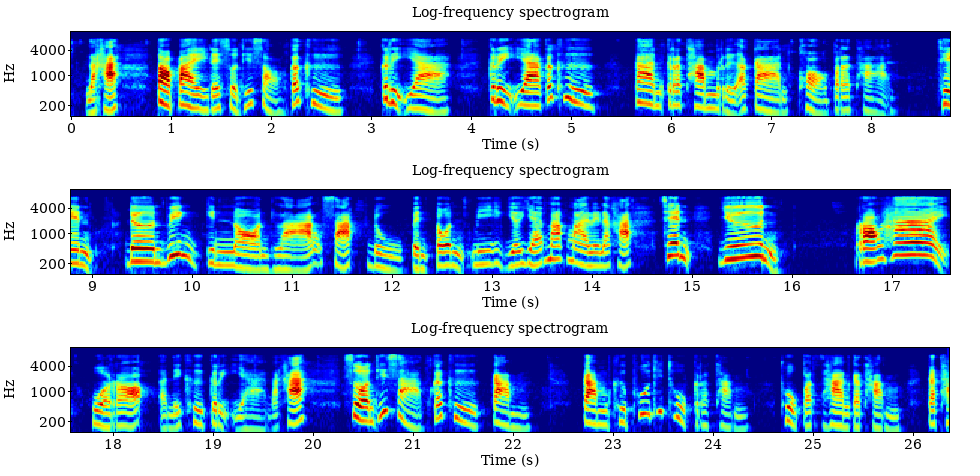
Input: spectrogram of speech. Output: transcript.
ำนะคะ ต่อไปในส่วนที่สองก็คือ กริยา กริยาก็คือ การกระทำหรืออาการของประธาน เช่น เดินวิ่งกินนอนล้างซักดูเป็นต้นมีอีกเยอะแยะมากมายเลยนะคะ เช่น ยืน ร้องไห้ หัวเราะ อันนี้คือกริยานะคะ ส่วนที่ 3 ก็คือกรรม กรรมคือผู้ที่ถูกกระทำถูกประธานกระทำกระท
